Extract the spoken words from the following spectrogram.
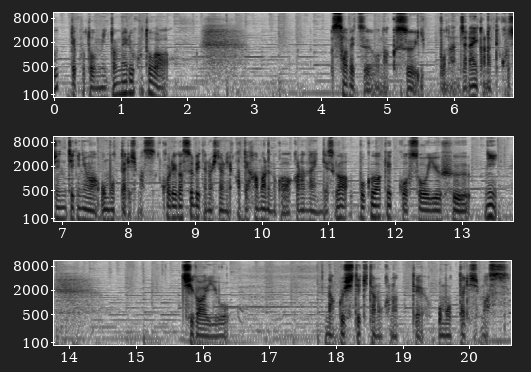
うってことを認めることが差別をなくす一歩なんじゃないかなって個人的には思ったりします。これが全ての人に当てはまるのかわからないんですが僕は結構そういう風に違いをなくしてきたのかなって思ったりします。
